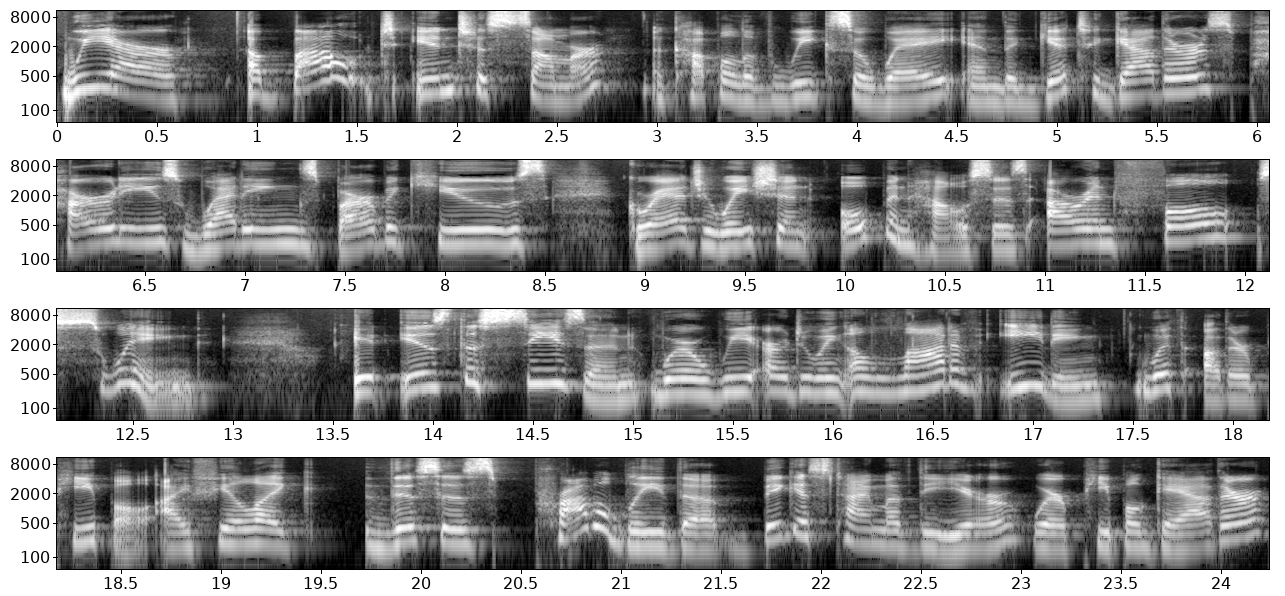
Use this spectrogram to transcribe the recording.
We are about into summer, a couple of weeks away, and the get togethers, parties, weddings, barbecues, graduation open houses are in full swing. It is the season where we are doing a lot of eating with other people. I feel like this is probably the biggest time of the year where people gather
